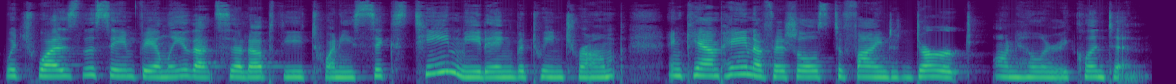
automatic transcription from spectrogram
which was the same family that set up the 2016 meeting between Trump and campaign officials to find dirt on Hillary Clinton.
